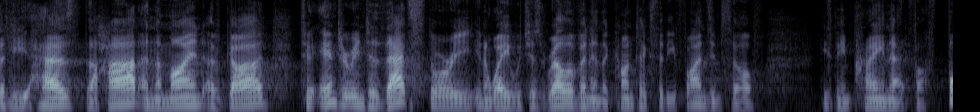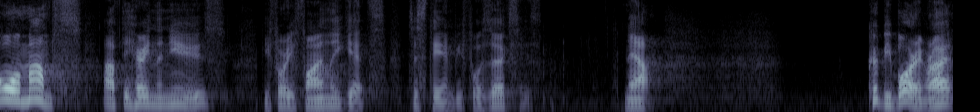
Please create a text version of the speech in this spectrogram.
that he has the heart and the mind of God to enter into that story in a way which is relevant in the context that he finds himself. He's been praying that for four months after hearing the news before he finally gets to stand before Xerxes. Now, could be boring, right?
